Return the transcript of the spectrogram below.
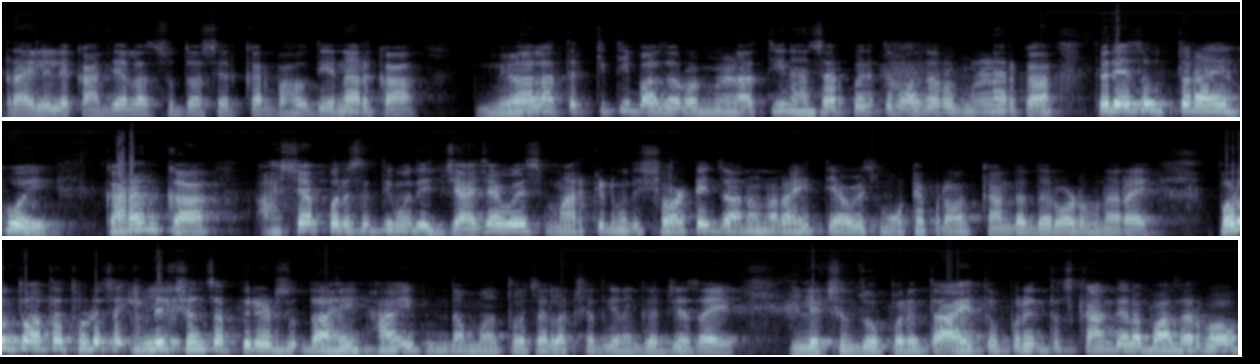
राहिलेल्या कांद्याला सुद्धा सरकार भाव देणार का? मिळाला तर किती बाजारभाव मिळणार? तीन हजारपर्यंत बाजारभाव मिळणार का? तर याचं उत्तर आहे होय. कारण का? अशा परिस्थितीमध्ये ज्या ज्या वेळेस मार्केटमध्ये शॉर्टेज जाणवणार आहे त्यावेळेस मोठ्या प्रमाणात कांदा दरवाढ होणार आहे. परंतु आता थोडासा इलेक्शनचा पिरियड सुद्धा आहे. हा एक मुद्दा महत्त्वाचा लक्षात घेणं गरजेचं आहे. इलेक्शन जोपर्यंत आहे तोपर्यंतच कांद्याला बाजारभाव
